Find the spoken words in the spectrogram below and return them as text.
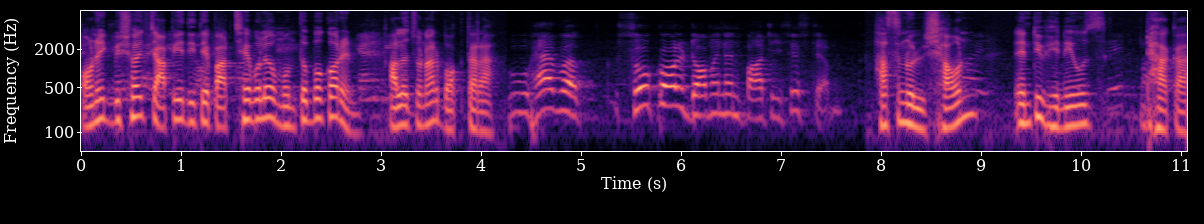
অনেক বিষয় চাপিয়ে দিতে পারছে বলেও মন্তব্য করেন আলোচনার বক্তারা। Hasanul Shawon NTV news Dhaka.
